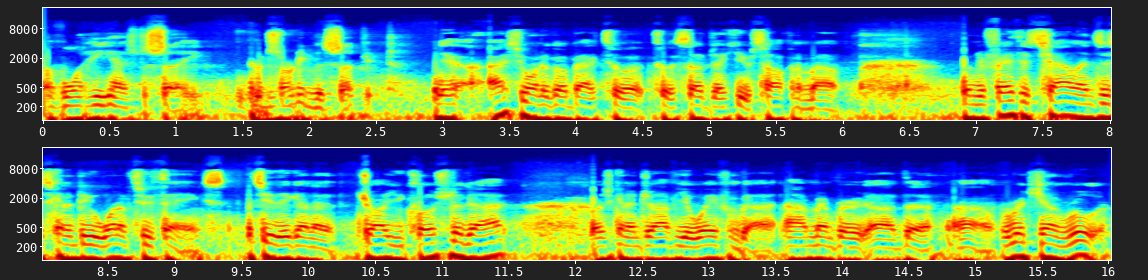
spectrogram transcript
of what He has to say concerning this subject. Yeah, I actually want to go back to a, to a subject you was talking about. When your faith is challenged, it's going to do one of two things. It's either going to draw you closer to God, or it's going to drive you away from God. I remember uh, the uh, rich young ruler.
